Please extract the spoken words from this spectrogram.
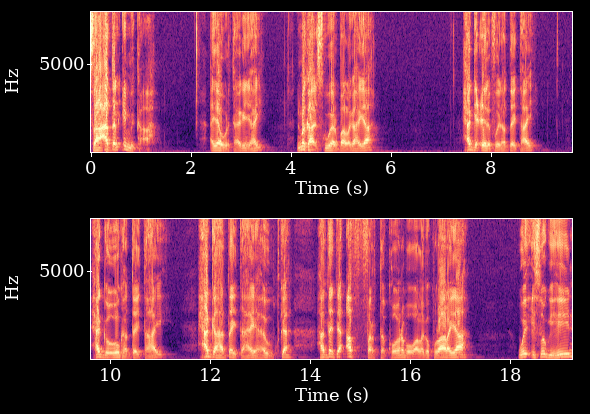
saacaddan imika ah ayaa wartaagan yahay. Nimankaa isku weer baa laga hayaa. Xagga ceelaf weyn hadday tahay xagga oog hadday tahay xagga hadday tahay hawdka hadday tahay afarta koonaba waa laga kulaalayaa way isog yihiin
